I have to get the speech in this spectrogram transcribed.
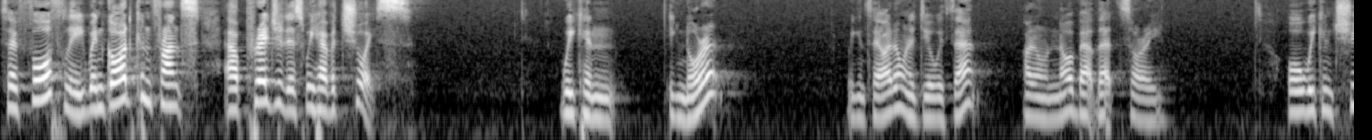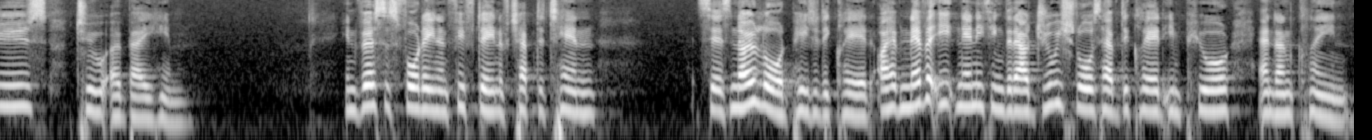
So, fourthly, when God confronts our prejudice, we have a choice. We can ignore it. We can say, I don't want to deal with that. I don't want to know about that, sorry. Or we can choose to obey Him. In verses 14 and 15 of chapter 10, it says, No, Lord, Peter declared, I have never eaten anything that our Jewish laws have declared impure and unclean.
